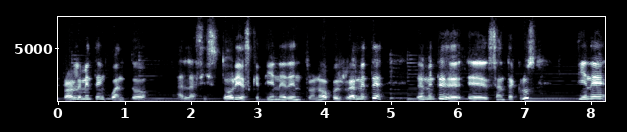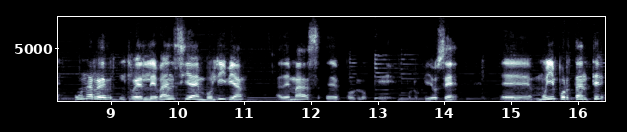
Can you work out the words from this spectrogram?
probablemente en cuanto a las historias que tiene dentro, ¿no? Pues realmente, realmente eh, Santa Cruz tiene una relevancia en Bolivia, además, eh, por, lo que, por lo que yo sé, muy importante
